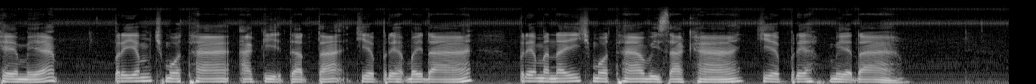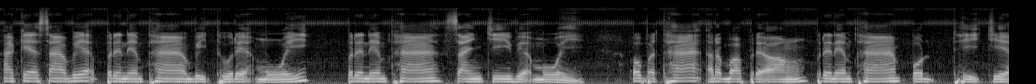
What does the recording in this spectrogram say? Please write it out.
ខេមៈព្រាមឈ្មោះថាអគិតតៈជាព្រះបិតាព្រះមណីឈ្មោះថាវិសាខាជាព្រះមេដាអគ្គសាវកព្រះនាមថាវិធុរៈ1ព្រះនាមថាសញ្ជីវៈ1ឧបថារបស់ព្រះអង្គព្រះនាមថាពុទ្ធិជា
